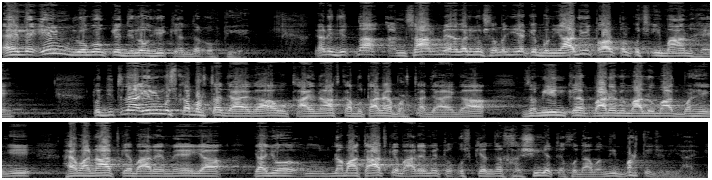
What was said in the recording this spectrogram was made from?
اہل علم لوگوں کے دلوں ہی کے اندر ہوتی ہے۔ یعنی جتنا انسان میں اگر یوں سمجھیے کہ بنیادی طور پر کچھ ایمان ہے تو جتنا علم اس کا بڑھتا جائے گا، وہ کائنات کا مطالعہ بڑھتا جائے گا، زمین کے بارے میں معلومات بڑھیں گی، حیوانات کے بارے میں یا یا جو نباتات کے بارے میں، تو اس کے اندر خشیت خدا بندی بڑھتی چلی جائے گی۔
